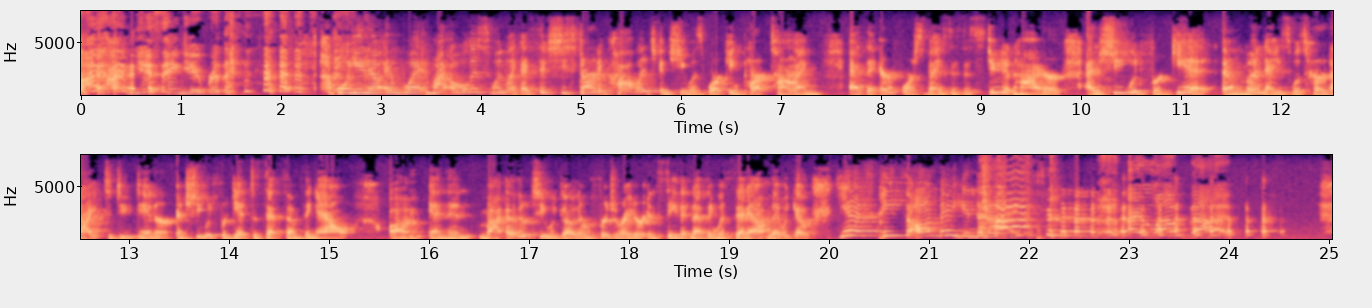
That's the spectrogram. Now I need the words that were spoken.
I, I'm using you for this. Well, you know, and what my oldest one, like I said, she started college and she was working part time at the Air Force Base as a student hire. And she would forget, on Mondays was her night to do dinner, and she would forget to set something out. Um, and then my other two would go to the refrigerator and see that nothing was set out, and they would go, Yes, pizza on Megan tonight. I love that.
